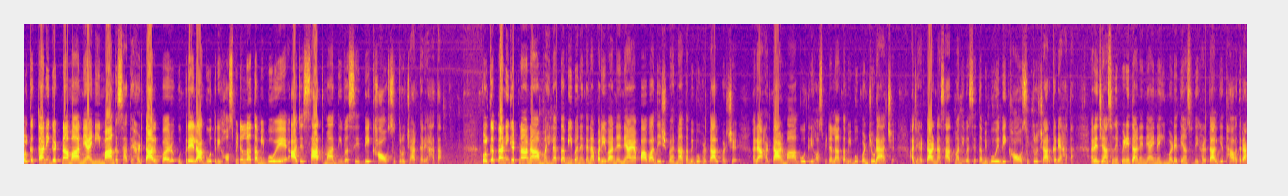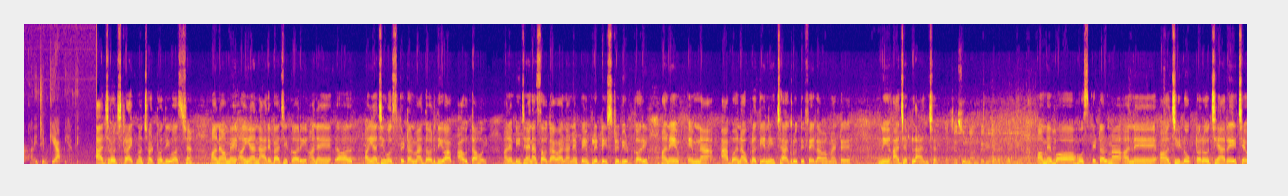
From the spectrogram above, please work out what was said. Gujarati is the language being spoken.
કોલકાતાની ઘટનામાં ન્યાયની માંગ સાથે હડતાલ પર ઉતરેલા ગોત્રી હોસ્પિટલના તબીબોએ આજે સાતમા દિવસે દેખાવ સૂત્રોચ્ચાર કર્યા હતા. કોલકાતાની ઘટનાના મહિલા તબીબ અને તેના પરિવારને ન્યાય અપાવવા દેશભરના તબીબો હડતાલ પર છે અને આ હડતાળમાં ગોત્રી હોસ્પિટલના તબીબો પણ જોડાયા છે. આજે હડતાળના સાતમા દિવસે તબીબોએ દેખાવો સૂત્રોચ્ચાર કર્યા હતા અને જ્યાં સુધી પીડિતાને ન્યાય નહીં મળે ત્યાં સુધી હડતાલ યથાવત રાખવાની ચીમકી આપી હતી. આજ રોજ સ્ટ્રાઇકનો છઠ્ઠો દિવસ છે અને અમે અહીંયા નારેબાજી કરી અને અહીંયા જે હોસ્પિટલમાં દર્દીઓ આવતા હોય અને બીજા એના સગાવાલાને પેમ્પલેટ ડિસ્ટ્રીબ્યુટ કરી અને એમ- એમના આ બનાવ પ્રત્યેની જાગૃતિ ફેલાવવા માટેની આજે પ્લાન છે. અચ્છા શું માંગ કરી? અમે બ- હોસ્પિટલમાં અને જે ડૉક્ટરો જ્યાં રહે છે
